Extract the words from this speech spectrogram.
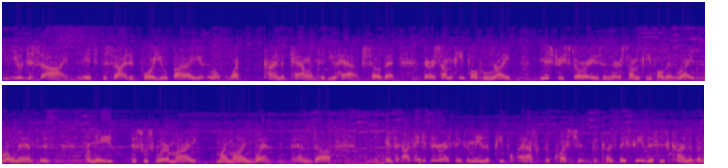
you decide. It's decided for you by what kind of talent that you have. So that there are some people who write mystery stories, and there are some people that write romances. For me, this was where my my mind went, and uh, I think it's interesting to me that people ask the question because they see this as kind of an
